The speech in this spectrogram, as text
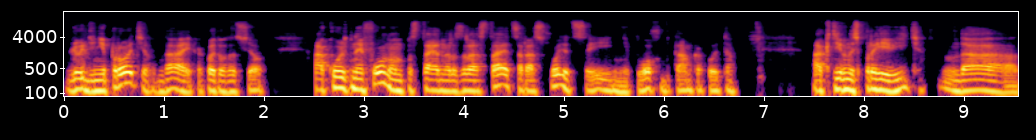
люди не против, да, и какой-то вот это все оккультный фон, он постоянно разрастается, расходится, и неплохо бы там какую-то активность проявить, да,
